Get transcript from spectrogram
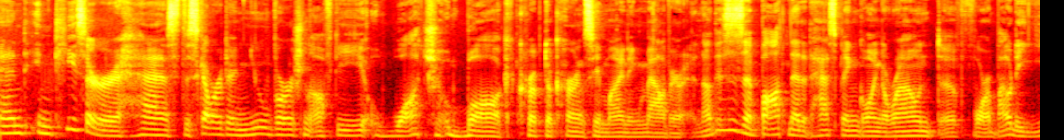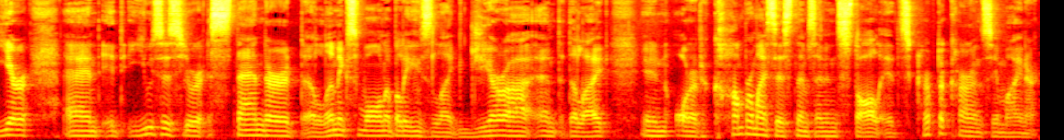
And Intezer has discovered a new version of the WatchBog cryptocurrency mining malware. Now, this is a botnet that has been going around uh, for about a year and it uses your standard uh, Linux vulnerabilities like Jira and the like in order to compromise systems and install its cryptocurrency miner.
